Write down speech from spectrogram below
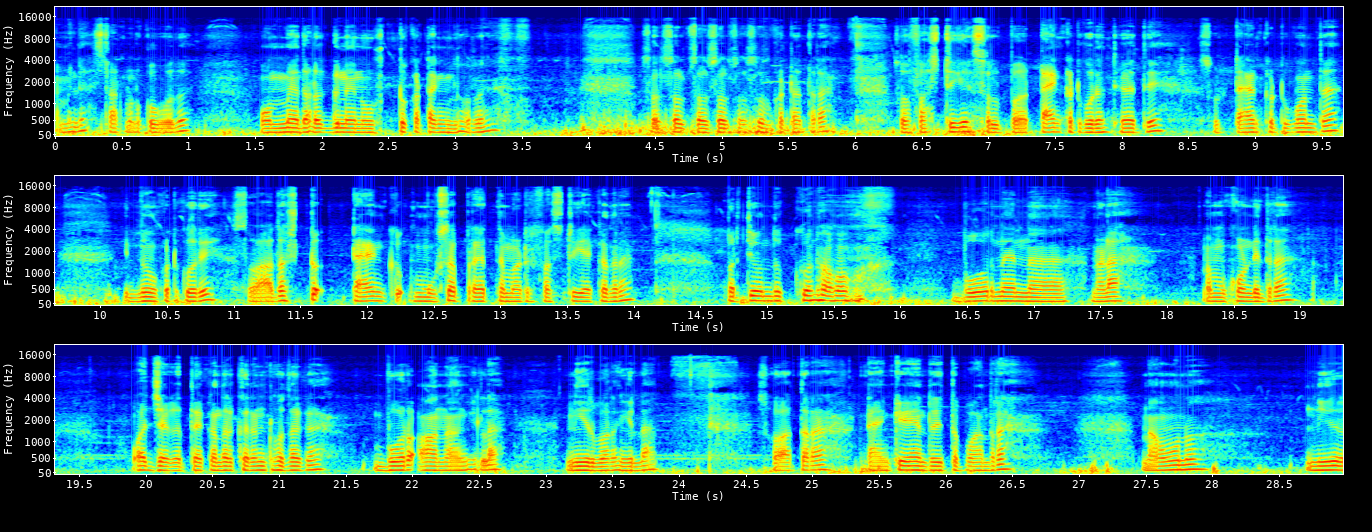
ಆಮೇಲೆ ಸ್ಟಾರ್ಟ್ ಮಾಡ್ಕೋಬೋದು. ಒಮ್ಮೆ ದಡಗ್ನೇನು ಅಷ್ಟು ಕಟ್ಟಂಗಿಲ್ಲ ಅವ್ರೆ. ಸ್ವಲ್ಪ ಸ್ವಲ್ಪ ಸ್ವಲ್ಪ ಸ್ವಲ್ಪ ಸ್ವಲ್ಪ ಸ್ವಲ್ಪ ಕಟ್ಟತ್ತಾರೆ. ಸೊ ಫಸ್ಟಿಗೆ ಸ್ವಲ್ಪ ಟ್ಯಾಂಕ್ ಕಟ್ಕೋರಿ ಅಂತ ಹೇಳ್ತಿ. ಸೊ ಟ್ಯಾಂಕ್ ಕಟ್ಕೊಂತ ಇದನ್ನೂ ಕಟ್ಕೋರಿ. ಸೊ ಆದಷ್ಟು ಟ್ಯಾಂಕ್ ಮುಗಿಸೋ ಪ್ರಯತ್ನ ಮಾಡಿರಿ ಫಸ್ಟಿಗೆ ಯಾಕಂದ್ರೆ ಪ್ರತಿಯೊಂದಕ್ಕೂ ನಾವು ಬೋರ್ನೇನು ನಳ ನಂಬ್ಕೊಂಡಿದ್ರೆ ವಜ್ಜಾಗುತ್ತೆ ಯಾಕಂದ್ರೆ ಕರೆಂಟ್ ಹೋದಾಗ ಬೋರ್ ಆನ್ ಆಗಂಗಿಲ್ಲ, ನೀರು ಬರೋಂಗಿಲ್ಲ. ಸೊ ಆ ಥರ ಟ್ಯಾಂಕೆ ಏನು ಇತ್ತಪ್ಪ ಅಂದ್ರೆ ನಾವು ನೀರು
